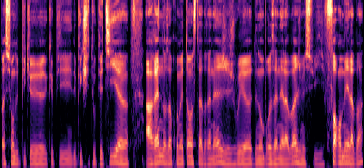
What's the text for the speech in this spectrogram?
passion depuis que, depuis, depuis que je suis tout petit. à Rennes, dans un premier temps, au Stade Rennais, j'ai joué de nombreuses années là-bas. Je me suis formé là-bas.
